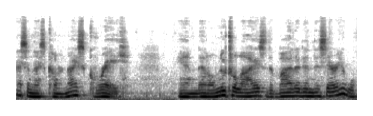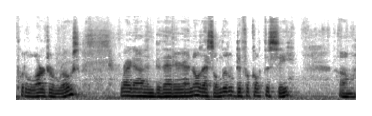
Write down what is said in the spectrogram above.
That's a nice color, nice gray and that'll neutralize the violet in this area. We'll put a larger rose right out into that area. I know that's a little difficult to see, um,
